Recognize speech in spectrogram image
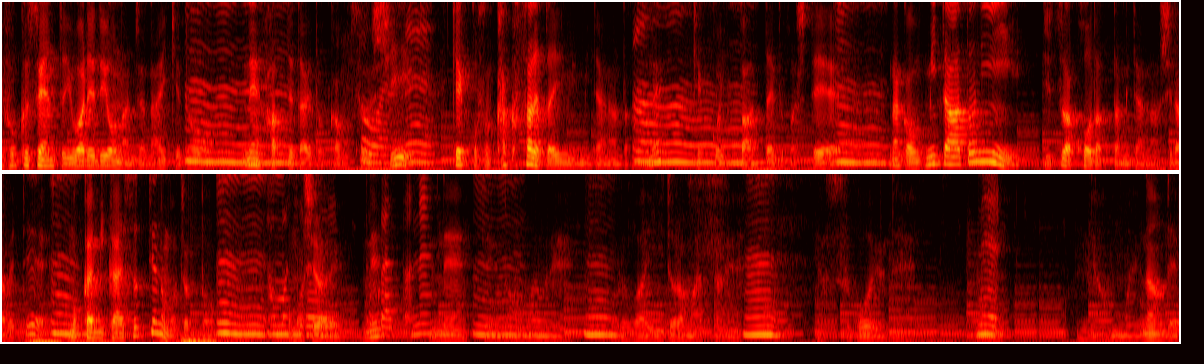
伏線と言われるようなんじゃないけど、ね貼ってたりとかもするし、ね。結構その隠された意味みたいなのとかもね、結構いっぱいあったりとかして、うんうん。なんか見た後に実はこうだったみたいなのを調べて、うん。もう一回見返すっていうのもちょっと面面白いね。ね。ね、っていうのは思うね、うん。俺はいいドラマやったね、いうん。やすごいよね。ね。いやほんまに。なので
